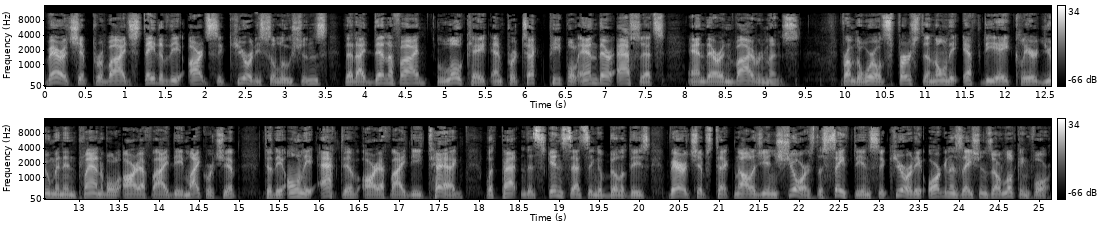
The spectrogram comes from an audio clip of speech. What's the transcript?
Verichip provides state of the art security solutions that identify, locate, and protect people and their assets and their environments. From the world's first and only FDA cleared human implantable RFID microchip to the only active RFID tag with patented skin sensing abilities, Verichip's technology ensures the safety and security organizations are looking for.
